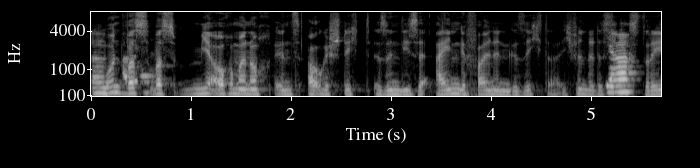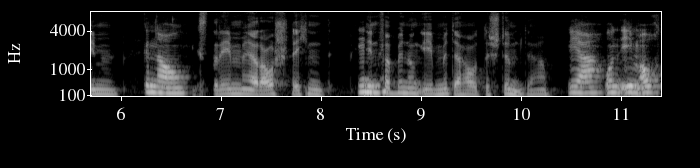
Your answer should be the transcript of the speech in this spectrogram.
Ähm, Und was, was mir auch immer noch ins Auge sticht, sind diese eingefallenen Gesichter. Ich finde das Ja, extrem, genau. extrem herausstechend in mhm. Verbindung eben mit der Haut. Das stimmt, ja. Ja, und eben auch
